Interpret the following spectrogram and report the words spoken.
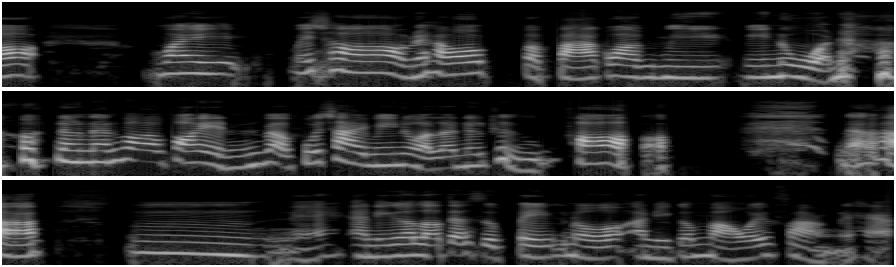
ก็ไม่ ไม่ชอบนะคะเพราะป๊าป๊ากวางมีมีหนวด ดังนั้นพอพอเห็นแบบผู้ชายมีหนวดแล้วนึกถึงพ่อนะคะ อืมนะอันนี้ก็แล้วแต่สเปกเนาะอันนี้ก็เมาท์ให้ฟังนะคะ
